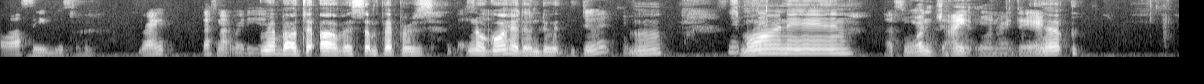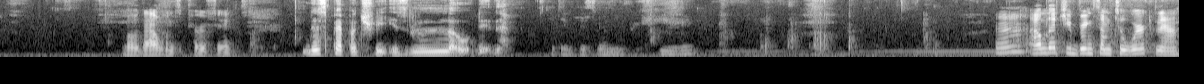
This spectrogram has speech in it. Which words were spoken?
Oh, I'll save this one. Right? That's not ready yet. We're about to harvest some peppers. No, not go ahead and do it. Do it? Snip, It's snip. morning. That's one giant one right there. Yep. Oh, that one's perfect. This pepper tree is loaded. I think this one over here. Uh, I'll let you bring some to work now.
